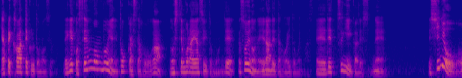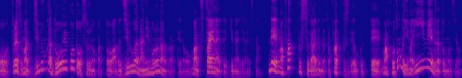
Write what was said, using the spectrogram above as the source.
やっぱり変わってくると思うんですよ。で結構専門分野に特化した方が載せてもらいやすいと思うんでそういうのをね選んでった方がいいと思います、えー、で次がですね資料をとりあえずまあ自分がどういうことをするのかとあと自分は何者なのかっていうのをまあ伝えないといけないじゃないですか。で、まあ、ファックスがあるんだったらファックスで送ってまあほとんど今 E メールだと思うんですよ。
